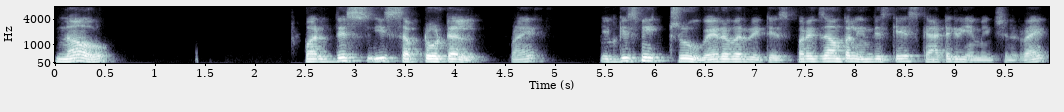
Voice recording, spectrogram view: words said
Now, for this is subtotal, right? It gives me true wherever it is. For example, in this case, category I mentioned, right?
